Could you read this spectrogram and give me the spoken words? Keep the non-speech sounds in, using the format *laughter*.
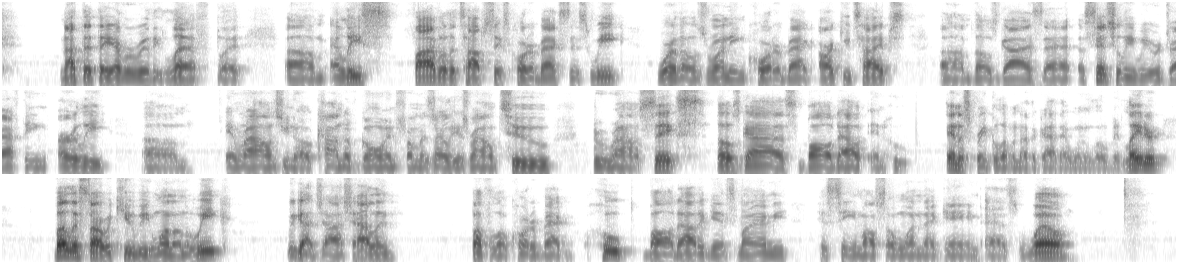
Not that they ever really left, but um, at least five of the top six quarterbacks this week were those running quarterback archetypes. Um, those guys that essentially we were drafting early um, in rounds, you know, kind of going from as early as round two through round six. Those guys balled out and hoop, and a sprinkle of another guy that went a little bit later. But let's start with QB one on the week. We got Josh Allen, Buffalo quarterback, hooped, balled out against Miami. His team also won that game as well.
